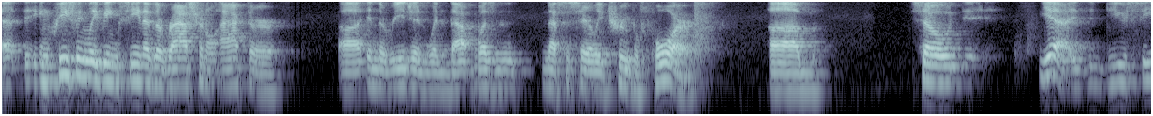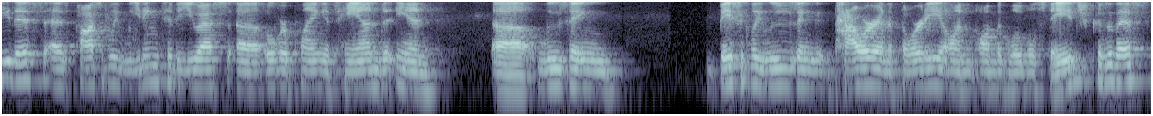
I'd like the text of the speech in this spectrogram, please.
uh, increasingly being seen as a rational actor uh, in the region when that wasn't necessarily true before. Um, so, yeah, do you see this as possibly leading to the U.S. Uh, overplaying its hand and uh, losing, basically losing power and authority on on the global stage because of this?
